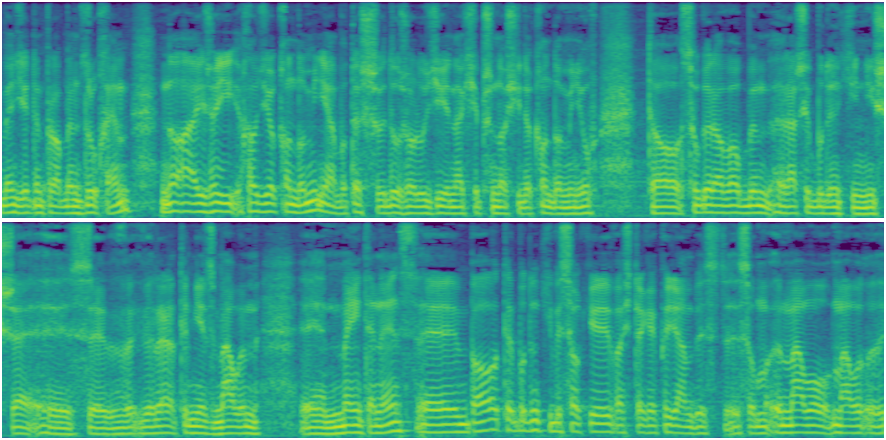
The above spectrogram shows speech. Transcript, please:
będzie ten problem z ruchem. No a jeżeli chodzi o kondominia, bo też dużo ludzi jednak się przynosi do kondominiów, to sugerowałbym raczej budynki niższe z relatywnie z małym e, maintenance, e, bo te budynki wysokie, właśnie tak jak powiedziałem, są mało, mało e,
